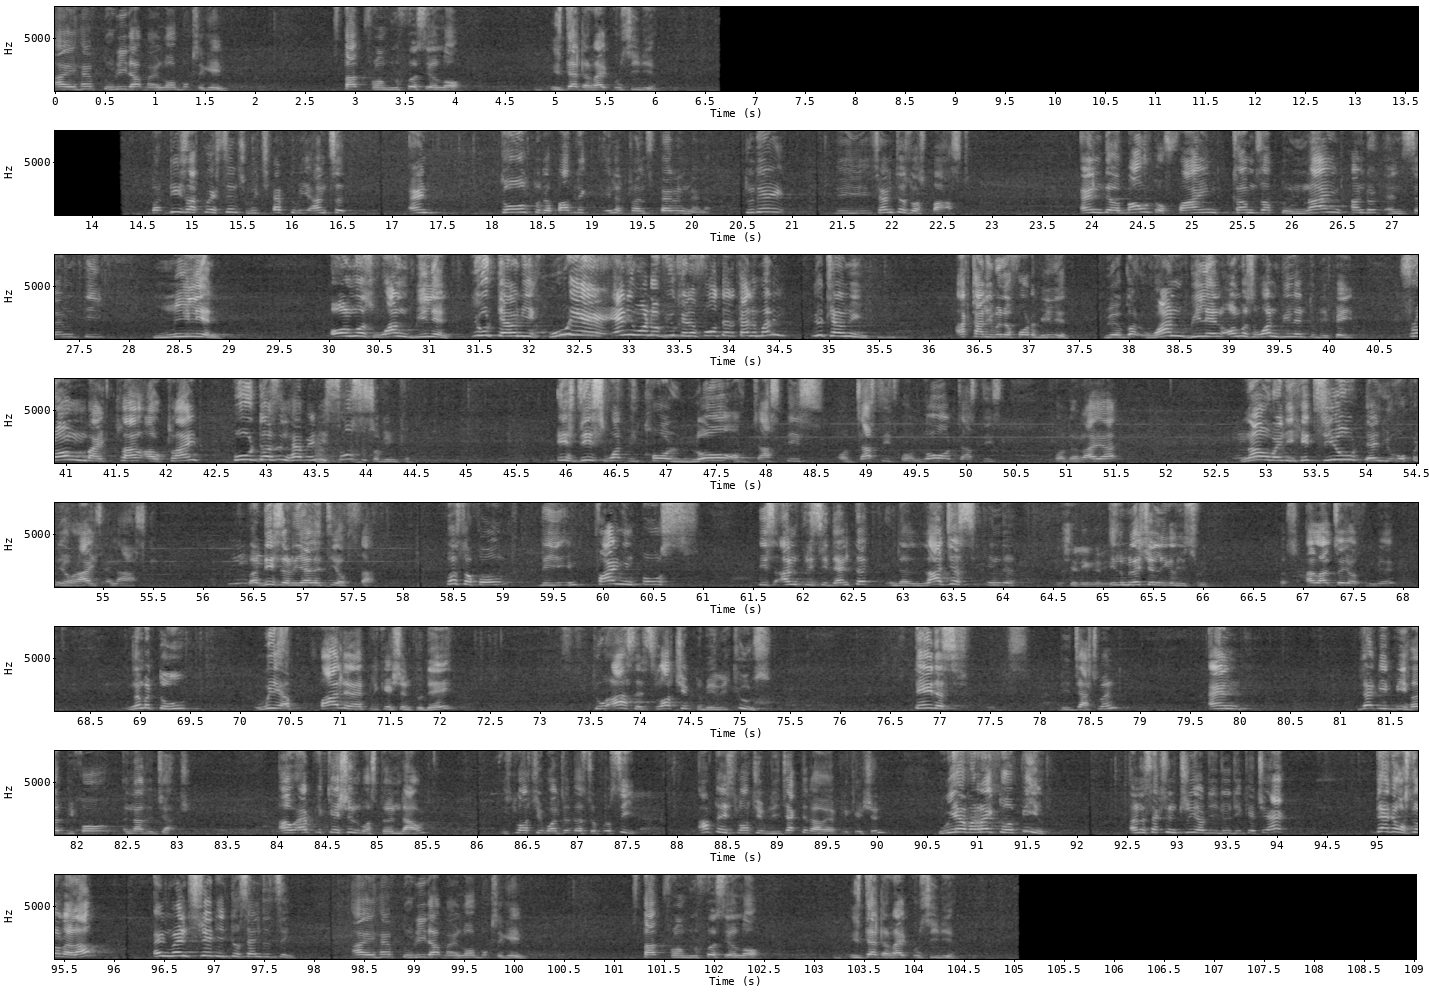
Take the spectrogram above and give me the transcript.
I have to read up my law books again. Start from the first year law. Is that the right procedure? But these are questions which have to be answered and told to the public in a transparent manner. Today, the sentence was passed, and the amount of fine comes up to 970 million, almost 1 billion. You tell me, who, any one of you can afford that kind of money? You tell me. I can't even afford a million. We have got 1 billion, almost 1 billion to be paid from my, our client who doesn't have any sources of income. Is this what we call law of justice or justice for law, justice for the riot? Now, when it hits you, then you open your eyes and ask. But this is the reality of stuff. First of all, the fine imposed is unprecedented in the largest in the, in the Malaysian legal history. I'll answer your question. Number two, we filed an application today to ask His Lordship to be recused. Stay the, the judgment and let it be heard before another judge. Our application was turned down. His Lordship wanted us to proceed. After His Lordship rejected our application, we have a right to appeal under Section 3 of the Judicature Act. That was not allowed and went straight into sentencing. I have to read up my law books again. Start from the first year law. Is that the right procedure?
